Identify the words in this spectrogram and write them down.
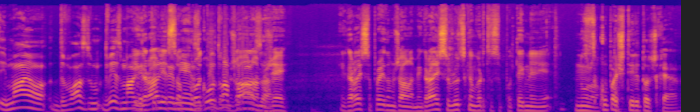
imajo dva, dve zmage, Igrali so proti zgolj dva poraza. že. Igrali so proti domžalam, igrali so v ljudskem vrtu, so potegnili nulo. Skupaj štiri točke. Ja.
